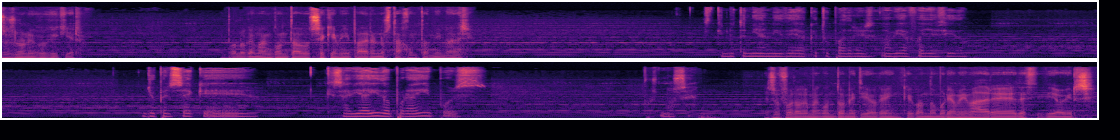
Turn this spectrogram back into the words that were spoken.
Eso es lo único que quiero. Por lo que me han contado, sé que mi padre no está junto a mi madre. Es que no tenía ni idea que tu padre había fallecido. Yo pensé que, que se había ido por ahí, pues... Pues no sé. Eso fue lo que me contó mi tío Kane, que cuando murió mi madre decidió irse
